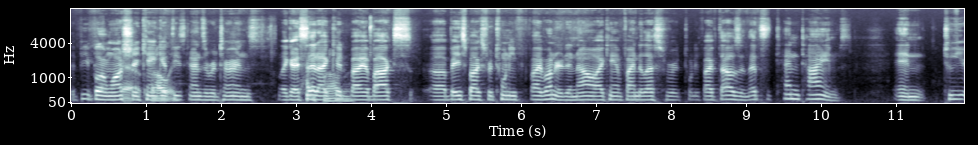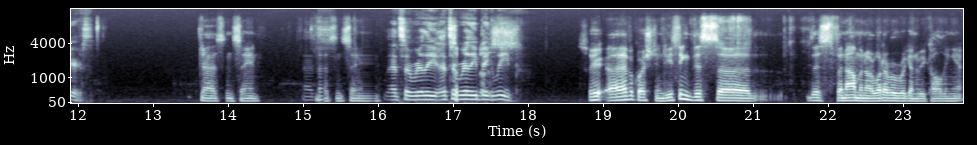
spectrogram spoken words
the people on Wall Street can't probably. get these kinds of returns. Like I said, I could buy a box, uh, base box for twenty five hundred, and now I can't find it less for twenty five thousand. That's ten times in two years. Yeah, that's insane. That's, that's insane. That's a really that's a really big leap. So here, I have a question. Do you think this uh, this phenomenon or whatever we're going to be calling it,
